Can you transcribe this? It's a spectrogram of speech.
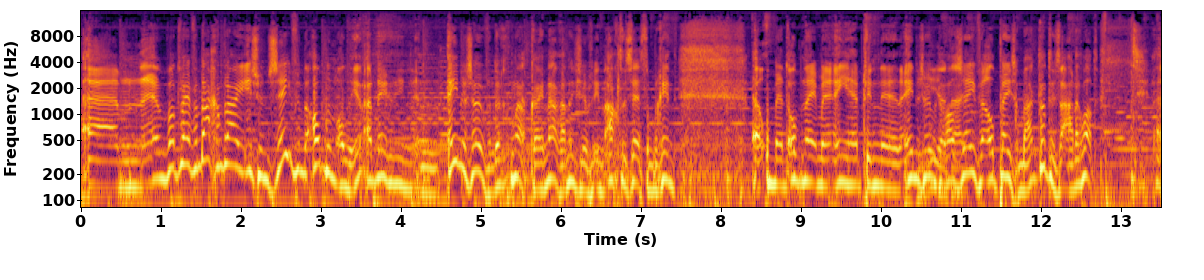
Ehm, eh, wat wij vandaag gaan draaien is hun zevende album alweer. Uit 1971. Nou, kan je nagaan. Als je in 68 begint op met opnemen. En je hebt in eh 71 al tijd. zeven LP's gemaakt. Dat is aardig wat. Eh,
